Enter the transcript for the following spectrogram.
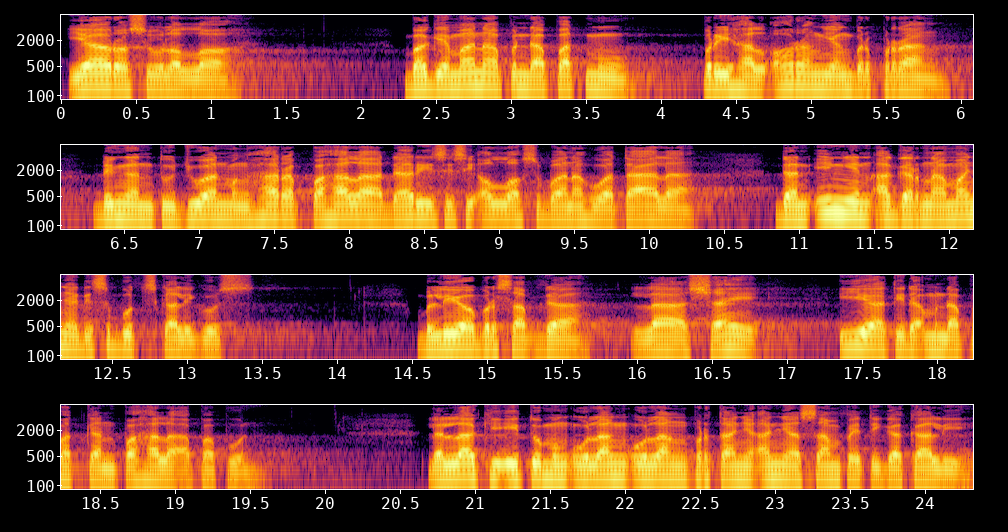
Ya Rasulullah, bagaimana pendapatmu perihal orang yang berperang dengan tujuan mengharap pahala dari sisi Allah Subhanahu wa taala dan ingin agar namanya disebut sekaligus? Beliau bersabda, "La syai', ia tidak mendapatkan pahala apapun." Lelaki itu mengulang-ulang pertanyaannya sampai tiga kali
